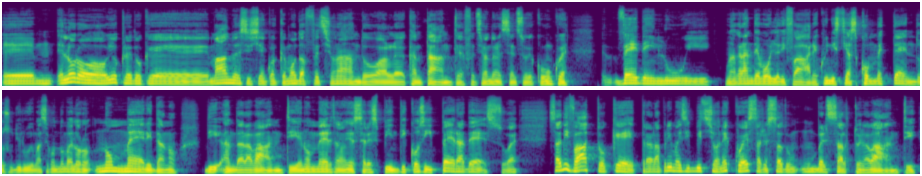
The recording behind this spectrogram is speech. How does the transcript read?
E, ehm, e, loro, io credo che Manuel si stia in qualche modo affezionando al cantante, affezionando nel senso che comunque vede in lui una grande voglia di fare, quindi stia scommettendo su di lui, ma secondo me loro non meritano di andare avanti e non meritano di essere spinti così per adesso, eh. Sta di fatto che tra la prima esibizione e questa c'è stato un, un bel salto in avanti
